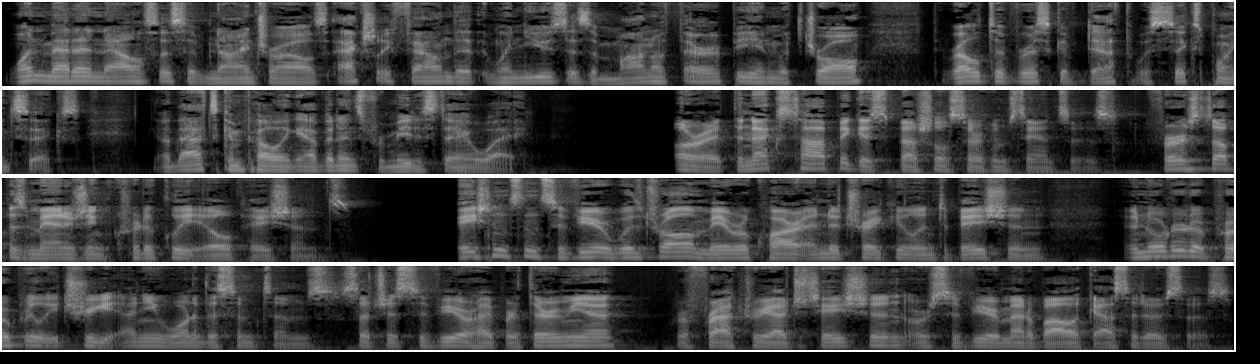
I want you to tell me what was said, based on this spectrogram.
One meta analysis of nine trials actually found that when used as a monotherapy in withdrawal, the relative risk of death was 6.6. Now that's compelling evidence for me to stay away. All right, the next topic is special circumstances. First up is managing critically ill patients. Patients in severe withdrawal may require endotracheal intubation in order to appropriately treat any one of the symptoms, such as severe hyperthermia, refractory agitation, or severe metabolic acidosis.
